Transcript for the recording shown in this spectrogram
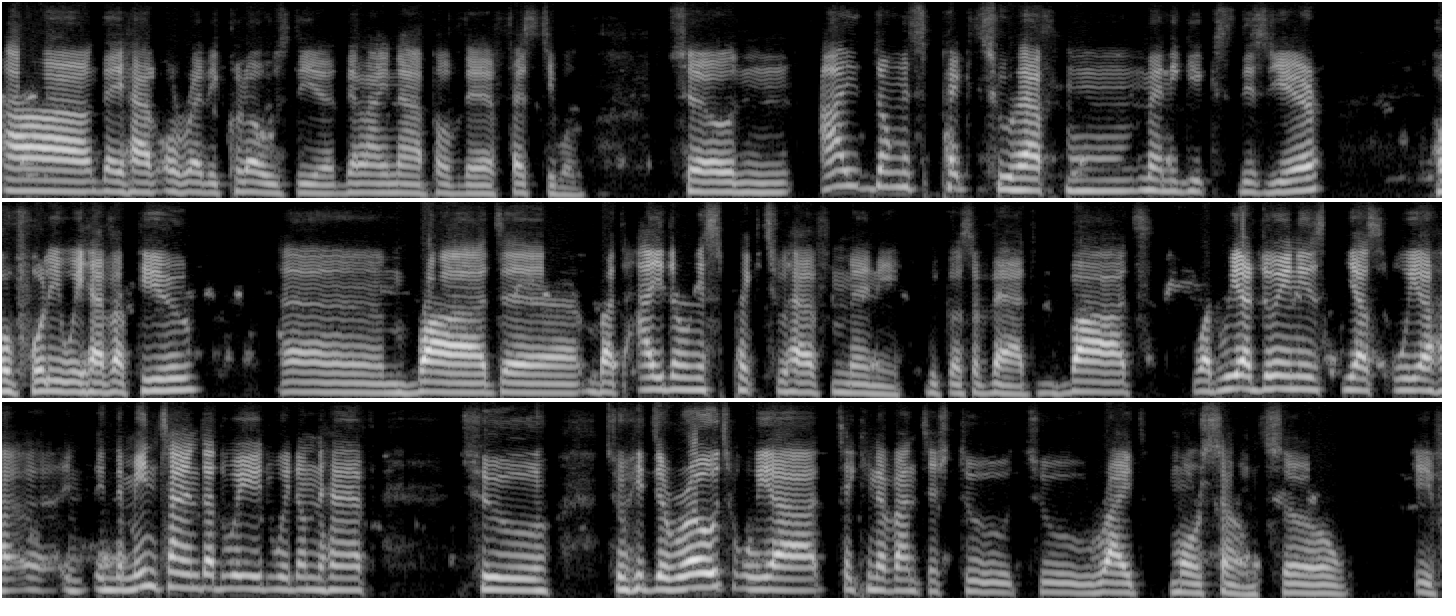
are they have already closed the the lineup of the festival. So i don't expect to have many gigs this year. Hopefully we have a few um, but uh, but i don't expect to have many because of that. But what we are doing is yes we are uh, in, in the meantime that we we don't have to to hit the road we are taking advantage to to write more songs. So if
